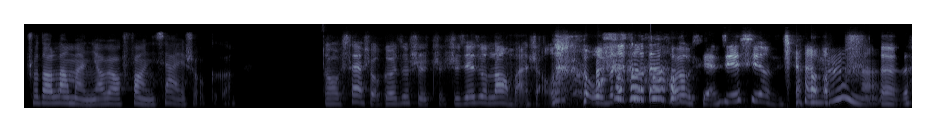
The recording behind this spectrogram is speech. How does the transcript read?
说到浪漫，你要不要放你下一首歌？然后下一首歌就是直直接就浪漫上了，我们的歌单好有衔接性，你知道吗？嗯，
